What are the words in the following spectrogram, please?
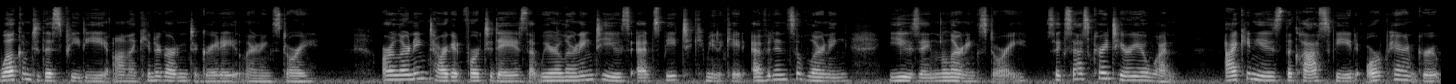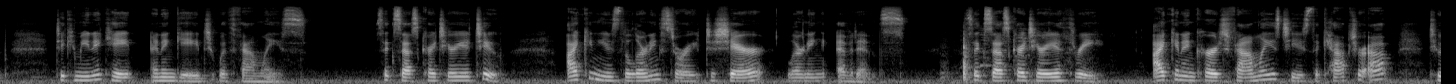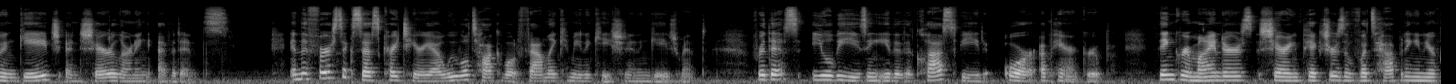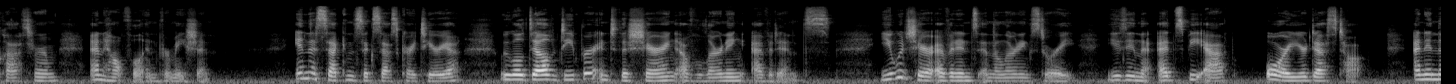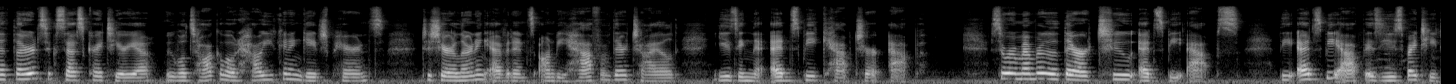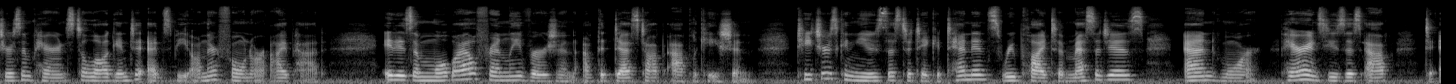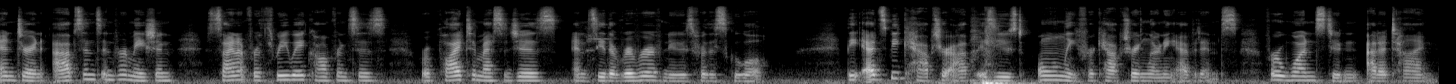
Welcome to this PD on the Kindergarten to Grade 8 Learning Story. Our learning target for today is that we are learning to use Edsby to communicate evidence of learning using the learning story. Success criteria 1. I can use the class feed or parent group to communicate and engage with families. Success criteria 2. I can use the learning story to share learning evidence. Success criteria 3. I can encourage families to use the Capture app to engage and share learning evidence. In the first success criteria, we will talk about family communication and engagement. For this, you will be using either the class feed or a parent group. Think reminders, sharing pictures of what's happening in your classroom, and helpful information. In the second success criteria, we will delve deeper into the sharing of learning evidence. You would share evidence in the learning story using the Edsby app or your desktop. And in the third success criteria, we will talk about how you can engage parents to share learning evidence on behalf of their child using the Edsby Capture app. So remember that there are two Edsby apps. The Edsby app is used by teachers and parents to log into Edsby on their phone or iPad. It is a mobile friendly version of the desktop application. Teachers can use this to take attendance, reply to messages, and more. Parents use this app to enter in absence information, sign up for three way conferences, reply to messages, and see the river of news for the school. The Edsby Capture app is used only for capturing learning evidence for one student at a time.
